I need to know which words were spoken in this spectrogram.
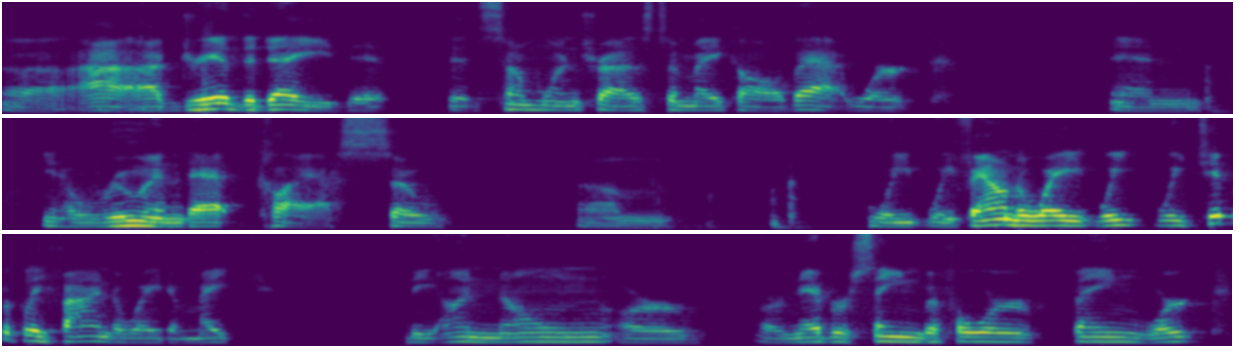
Uh, I, I dread the day that that someone tries to make all that work and you know ruin that class. So um, we we found a way. We we typically find a way to make the unknown or or never seen before thing work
